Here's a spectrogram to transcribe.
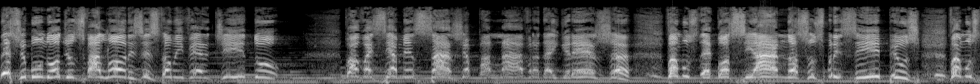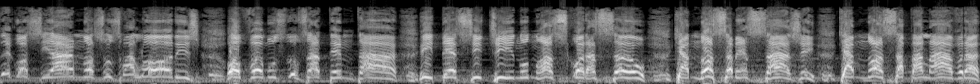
neste mundo onde os valores estão invertidos, qual vai ser a mensagem, a palavra da igreja? Vamos negociar nossos princípios, vamos negociar nossos valores, ou vamos nos atentar e decidir no nosso coração que a nossa mensagem, que a nossa palavra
